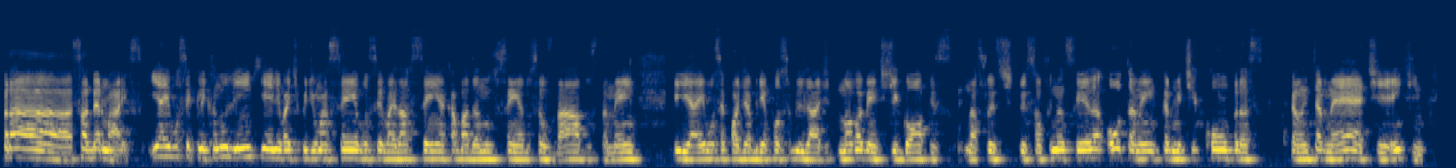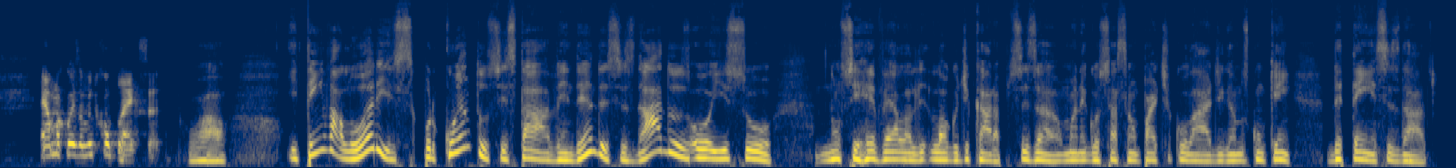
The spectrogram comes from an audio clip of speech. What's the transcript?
para saber mais. E aí você clica no link ele vai te pedir uma senha, você vai dar senha, acabar dando senha dos seus dados também. E aí você pode abrir a possibilidade, novamente, de golpes na sua instituição financeira ou também permitir compras pela internet, enfim. É uma coisa muito complexa. Uau! E tem valores por quanto se está vendendo esses dados ou isso não se revela logo de cara? Precisa uma negociação particular, digamos, com quem detém esses dados?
